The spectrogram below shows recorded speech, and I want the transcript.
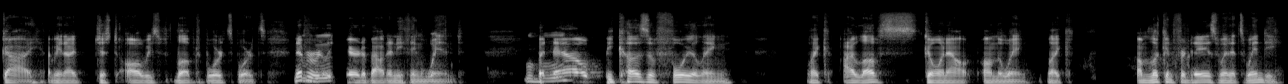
guy I mean I just always loved board sports never mm-hmm. really cared about anything wind mm-hmm. but now because of foiling like I love going out on the wing. Like I'm looking for days when it's windy.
